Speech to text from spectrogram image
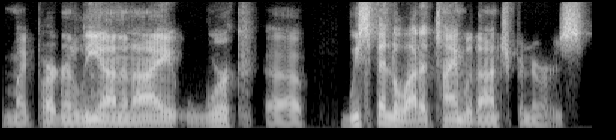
my partner Leon and I work, uh, we spend a lot of time with entrepreneurs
